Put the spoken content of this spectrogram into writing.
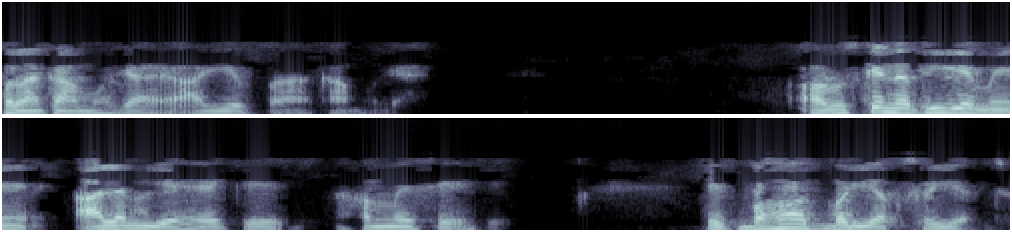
فلاں کام ہو جائے، آج یہ فلاں کام ہو جائے۔ اور اس کے نتیجے میں عالم یہ ہے کہ ہم میں سے ایک بہت بڑی اکثریت،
